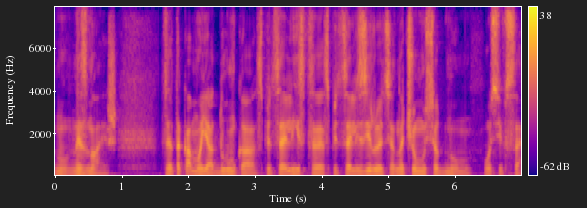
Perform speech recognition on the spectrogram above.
ну, не знаєш. Це така моя думка. Спеціаліст е, спеціалізується на чомусь одному. Ось і все.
